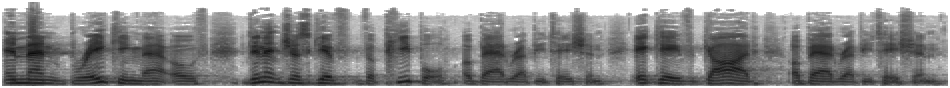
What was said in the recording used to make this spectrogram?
and then breaking that oath didn't just give the people a bad reputation, it gave God a bad reputation.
